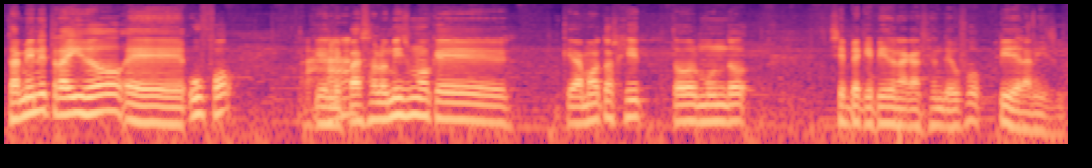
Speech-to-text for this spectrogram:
También he traído eh, UFO, que Ajá. le pasa lo mismo que, que a Motorhead, todo el mundo, siempre que pide una canción de UFO, pide la misma,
